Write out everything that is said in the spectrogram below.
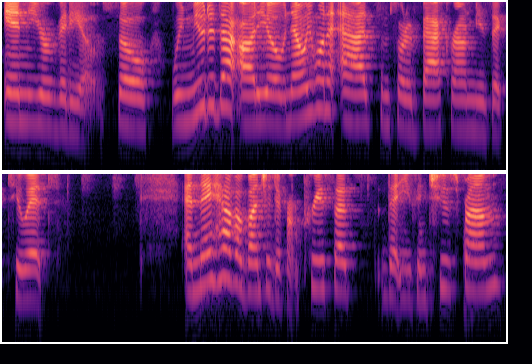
in your video. So we muted that audio. Now we want to add some sort of background music to it. And they have a bunch of different presets that you can choose from.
